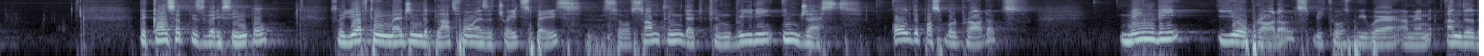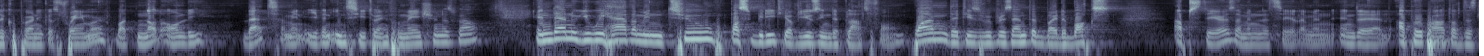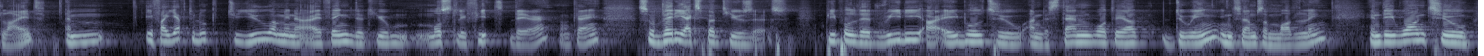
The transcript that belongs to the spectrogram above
The concept is very simple. So you have to imagine the platform as a trade space. So something that can really ingest all the possible products, mainly EO products because we were, I mean, under the Copernicus framework, but not only that, I mean, even in situ information as well. And then we have, I mean, two possibility of using the platform. One that is represented by the box upstairs, I mean, let's say, I mean, in the upper part of the slide. And if I have to look to you, I mean, I think that you mostly fit there, okay? So very expert users people that really are able to understand what they are doing in terms of modeling, and they want to,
